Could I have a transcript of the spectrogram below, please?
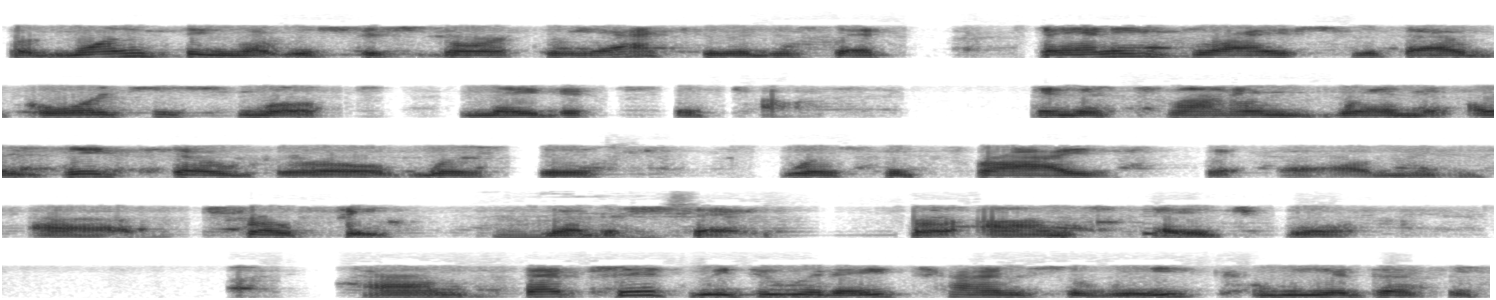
But one thing that was historically accurate is that Fanny Brice, without gorgeous looks, made it to the top in a time when a Ziegfeld girl was the was the prize um, uh, trophy, let us say, for on-stage work. Um, that's it. We do it eight times a week. Lea does it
